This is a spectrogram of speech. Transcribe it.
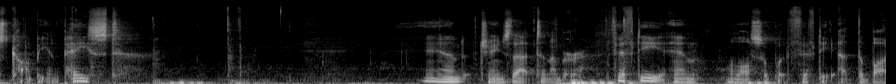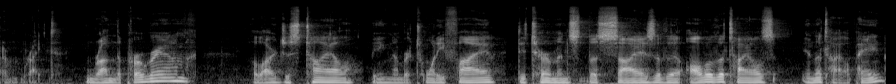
Just copy and paste. And change that to number 50, and we'll also put 50 at the bottom right. Run the program. The largest tile, being number 25, determines the size of the, all of the tiles in the tile pane.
